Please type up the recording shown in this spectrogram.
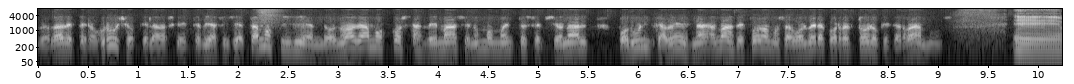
verdad de perogrullo que la actividad física. Estamos pidiendo, no hagamos cosas de más en un momento excepcional por única vez, nada más. Después vamos a volver a correr todo lo que querramos. Eh,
